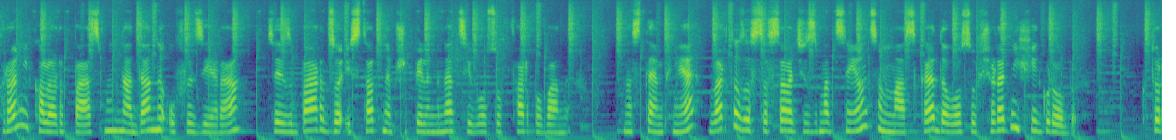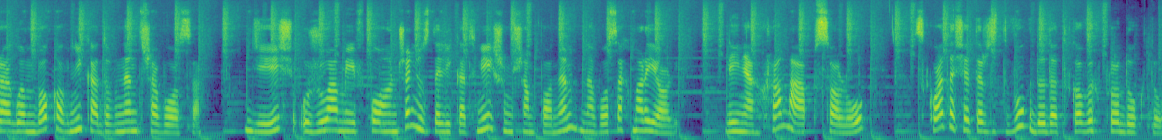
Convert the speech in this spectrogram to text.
Chroni kolor pasm nadany u fryzjera, co jest bardzo istotne przy pielęgnacji włosów farbowanych. Następnie warto zastosować wzmacniającą maskę do włosów średnich i grubych, która głęboko wnika do wnętrza włosa. Dziś użyłam jej w połączeniu z delikatniejszym szamponem na włosach Marioli. Linia Chroma Absolu składa się też z dwóch dodatkowych produktów.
